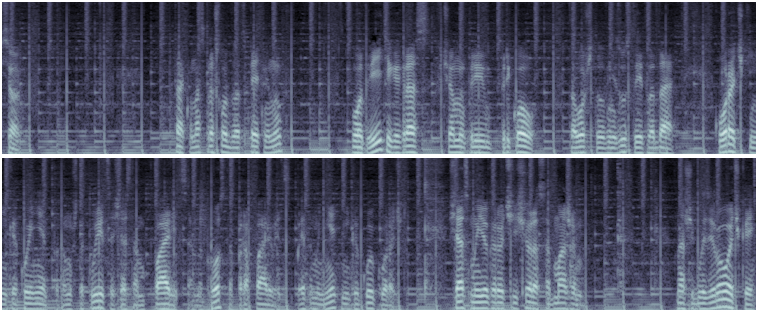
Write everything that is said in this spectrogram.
Все. Так, у нас прошло 25 минут. Вот, видите, как раз в чем и при, прикол того, что внизу стоит вода. Корочки никакой нет, потому что курица сейчас там парится, она просто пропаривается, поэтому нет никакой корочки. Сейчас мы ее, короче, еще раз обмажем нашей глазировочкой.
